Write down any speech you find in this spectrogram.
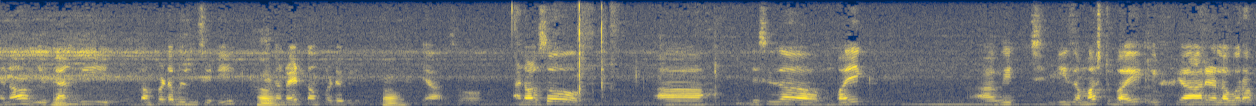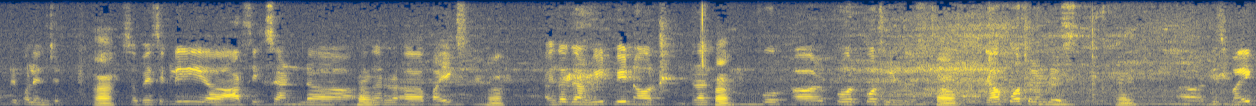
you know you can be comfortable in city. You can ride comfortably. uh, Yeah. So and also uh, this is a bike uh, which is a must buy if you are a lover of triple engine. So basically, uh, R6 and uh, other uh, bikes, either they are V twin or are four, uh, four, four cylinders. They have four cylinders. this bike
